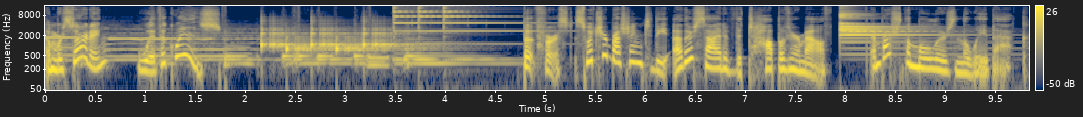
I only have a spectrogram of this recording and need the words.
and we're starting with a quiz. But first, switch your brushing to the other side of the top of your mouth and brush the molars in the way back.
